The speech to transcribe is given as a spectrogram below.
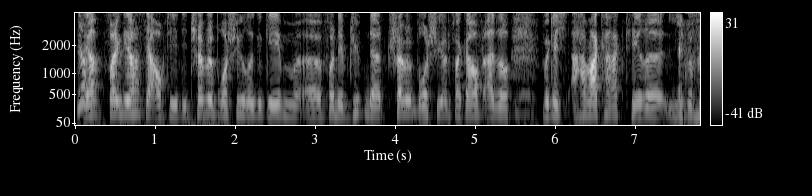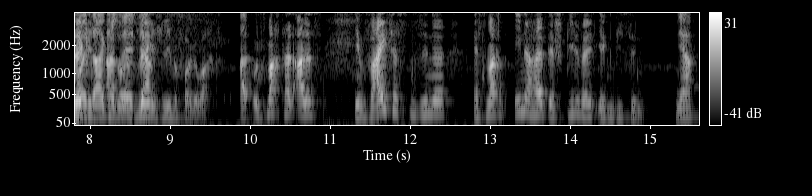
Ja. Ja. vor allem, du hast ja auch die, die Travel-Broschüre gegeben äh, von dem Typen, der Travel-Broschüren verkauft. Also wirklich Hammer-Charaktere, Es liebevoll ist wirklich, dargestellt. also es ist ja. wirklich liebevoll gemacht. Äh, Uns macht halt alles im weitesten Sinne, es macht innerhalb der Spielwelt irgendwie Sinn. Ja,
